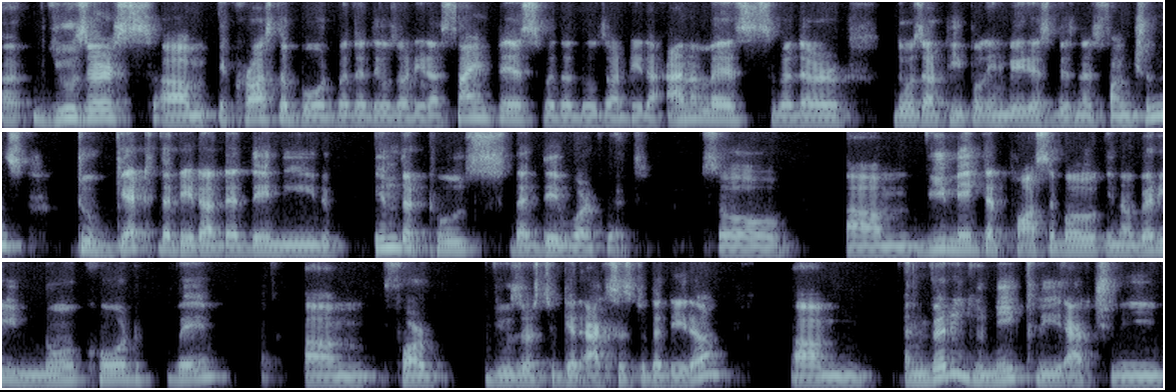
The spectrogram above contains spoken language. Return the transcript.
uh, users um, across the board, whether those are data scientists, whether those are data analysts, whether those are people in various business functions, to get the data that they need in the tools that they work with. So um, we make that possible in a very no-code way um, for users to get access to the data. Um, and very uniquely actually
